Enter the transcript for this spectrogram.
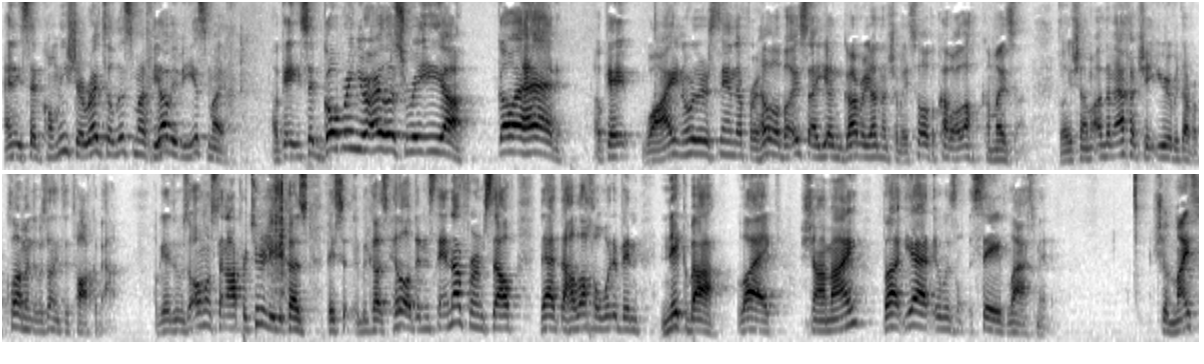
and he said, "Kol misha right to lismach yavi v'yismach." Okay, he said, "Go bring your eilis re'iyah. Go ahead." Okay, why? In order to stand up for Hillel, v'isa yom gavar yadan shabeis Hillel v'kav halacha kamaisan. There was nothing to talk about. Okay, there was almost an opportunity because because Hillel didn't stand up for himself that the halacha would have been nikba like Shammai, but yet it was saved last minute. Another story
